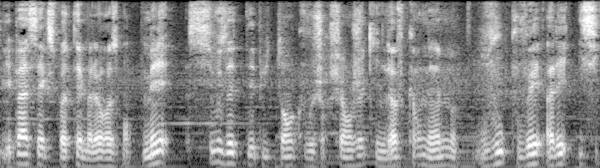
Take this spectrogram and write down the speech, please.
il est pas assez exploité malheureusement. Mais si vous êtes débutant, que vous cherchez un jeu qui innove quand même, vous pouvez aller ici.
